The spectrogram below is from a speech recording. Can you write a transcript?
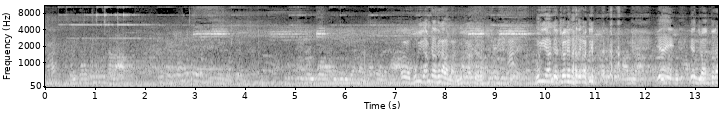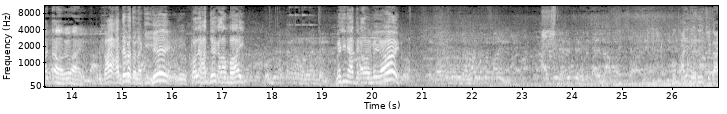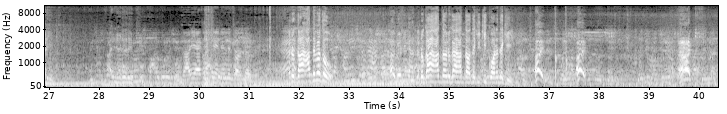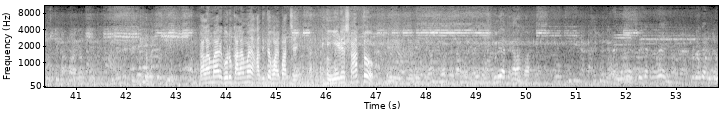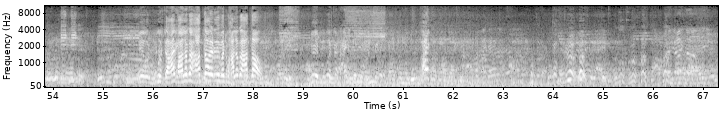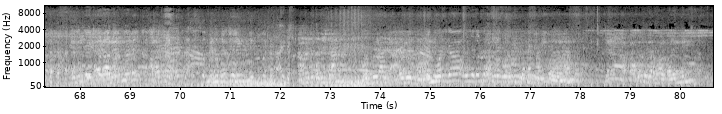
টানো মুগি গামছা দেখালাম ভাই মুগি গামছা মুগি গামছা চোখে না দেখালি এ যন্ত্রণাটা হবে ভাই। গায়ে হাত দেবে তো নাকি? টলে হাত দিয়ে কালাম ভাই। মেশিনে হাত দিয়ে কালাম এই। গাড়ি নেড়ে দিচ্ছে গাড়ি। গাড়ি নেড়ে দিচ্ছে গাড়ি এক লাখ এনএলএ চল যাবে। একটু গায়ে হাত দেবে তো? এই একটু গায়ে হাত দাও একটু গায়ে হাত দাও দেখি কি করে দেখি। কালামায়ের গরু কালামায় হাত দিতে ভয় পাচ্ছে। এড়ে ষাঁড় তো। গায়ে ভালো করে হাত দাও একটু ভালো করে হাত দাও। যারা ব্যবহার করেননি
